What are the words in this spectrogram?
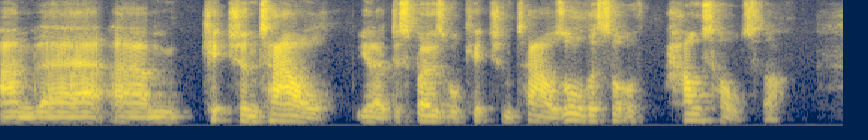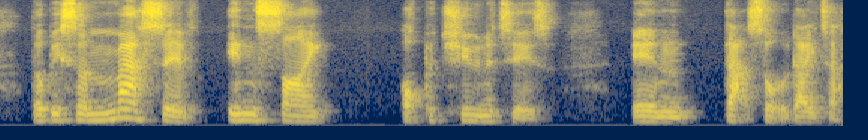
and their um, kitchen towel, you know, disposable kitchen towels, all the sort of household stuff. There'll be some massive insight opportunities in that sort of data.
